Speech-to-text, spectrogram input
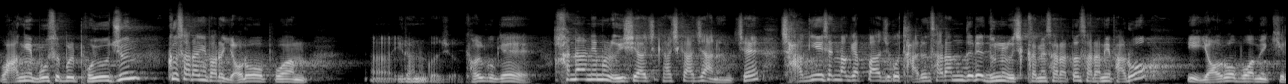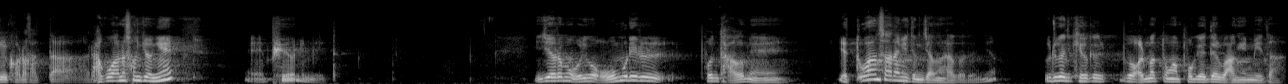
왕의 모습을 보여준 그 사람이 바로 여로보암 이라는 거죠. 결국에 하나님을 의식하지 않은 채 자기의 생각에 빠지고 다른 사람들의 눈을 의식하며 살았던 사람이 바로 이 여로보암의 길을 걸어갔다라고 하는 성경의 예, 표현입니다. 이제 여러분 우리가 오므리를 본 다음에 또 한 사람이 등장을 하거든요. 우리가 기억에 얼마 동안 보게 될 왕입니다.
